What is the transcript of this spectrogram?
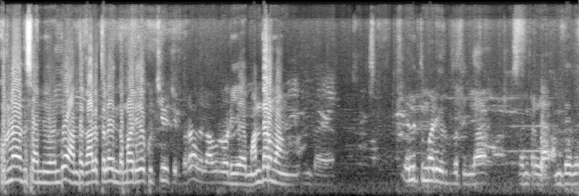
குருநாத சாமி வந்து அந்த காலத்தில் இந்த மாதிரி தான் குச்சி வச்சிருப்பாரு. அதில் அவருடைய மந்திரம் வாங்க அந்த எழுத்து மாதிரி இருக்குது பார்த்தீங்களா சென்டரில் அந்த இது.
